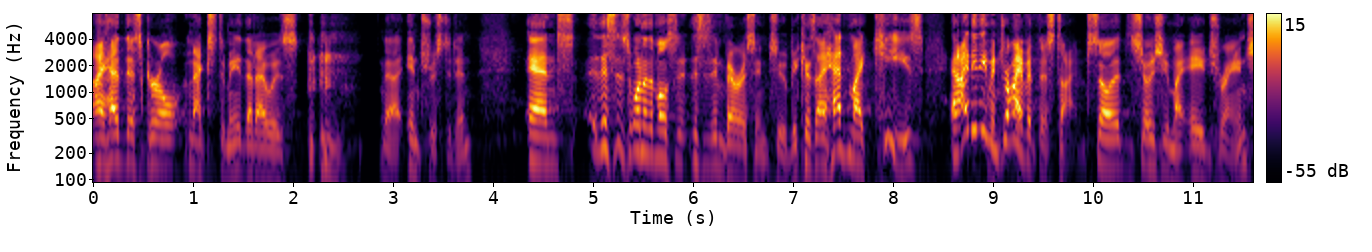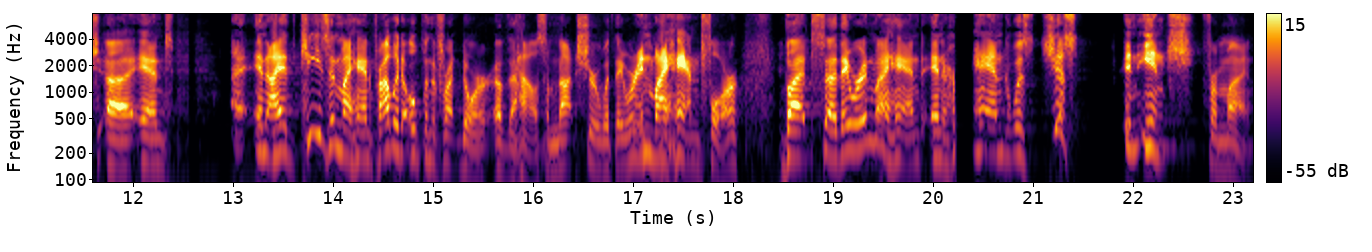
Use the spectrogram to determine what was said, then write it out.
I had this girl next to me that I was uh, interested in. And this is one of the most, this is embarrassing too, because I had my keys, and I didn't even drive at this time. So it shows you my age range. Uh, and and I had keys in my hand, probably to open the front door of the house. I'm not sure what they were in my hand for, but uh, they were in my hand, and her hand was just an inch from mine.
